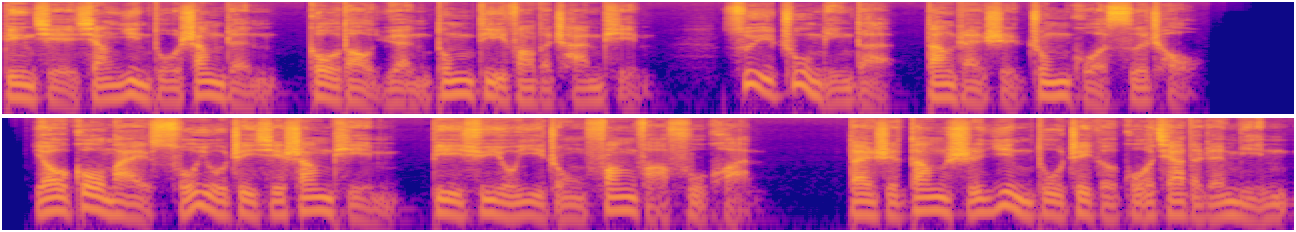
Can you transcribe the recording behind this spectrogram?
并且向印度商人购到远东地方的产品。最著名的当然是中国丝绸。要购买所有这些商品，必须有一种方法付款。但是当时印度这个国家的人民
